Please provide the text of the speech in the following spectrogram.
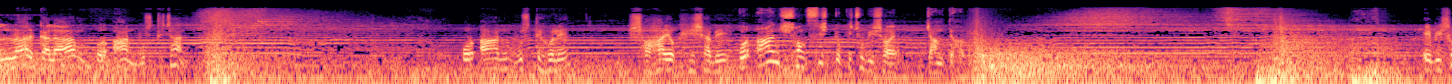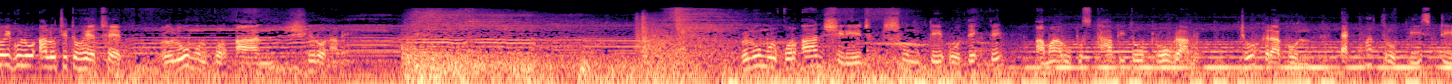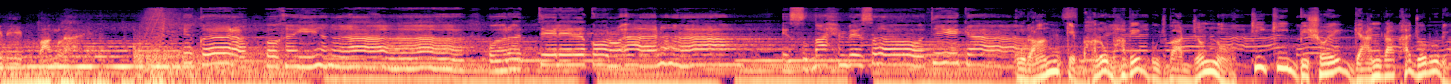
আল্লাহর কালাম কোরআন বুঝতে চান কোরআন বুঝতে হলে সহায়ক হিসাবে ওর কোরআন সংশ্লিষ্ট কিছু বিষয় জানতে হবে। এ বিষয়গুলো আলোচিত হয়েছে রুলুমুল কোরআন শিরোনামে। কোরআন সিরিজ শুনতে ও দেখতে আমার উপস্থাপিত প্রোগ্রামে চোখ রাখুন একমাত্র পিস টিভি বাংলায় اقرأ وخيا ورتل القرآن اصبح بصوتك কোরআনকে ভালোভাবে বুঝবার জন্য কি কি বিষয়ে জ্ঞান রাখা জরুরি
